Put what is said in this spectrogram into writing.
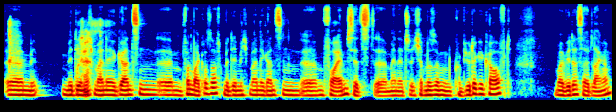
ähm, mit dem okay. ich meine ganzen, ähm, von Microsoft, mit dem ich meine ganzen ähm, VMs jetzt äh, manage. Ich habe mir so einen Computer gekauft, mal wieder seit langem.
